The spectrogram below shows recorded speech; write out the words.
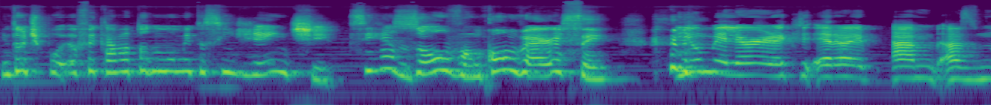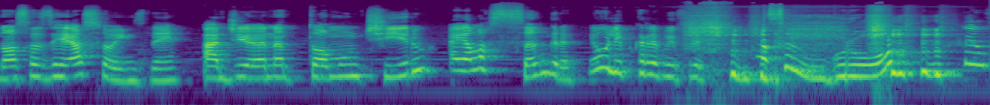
Então, tipo, eu ficava todo momento assim, gente, se resolvam, conversem. E o melhor era, que era a- as nossas reações, né? A Diana toma um tiro, aí ela sangra. Eu olhei pro cara e falei, ela sangrou? eu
